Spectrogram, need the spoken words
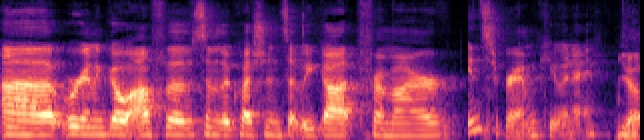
Uh, we're gonna go off of some of the questions that we got from our Instagram Q and A. yeah.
